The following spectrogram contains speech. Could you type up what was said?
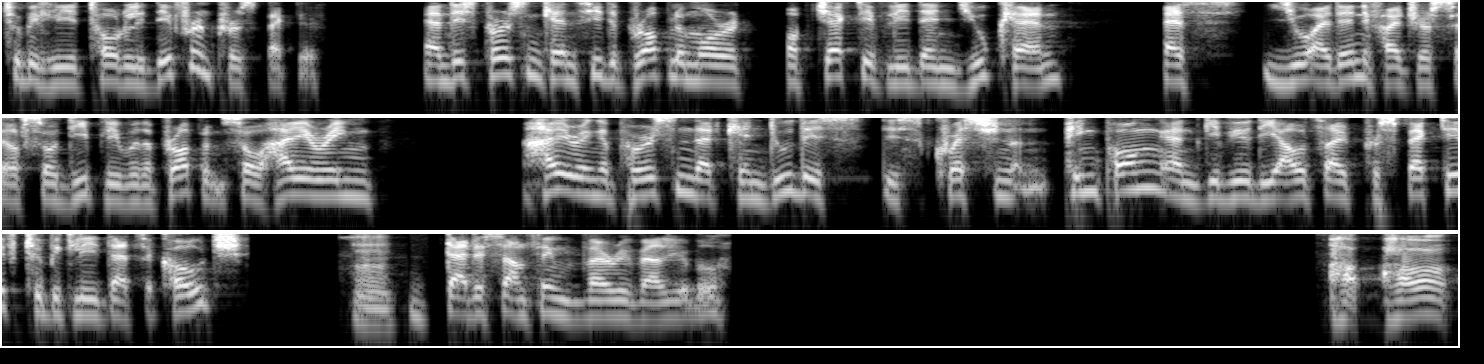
typically a totally different perspective. And this person can see the problem more objectively than you can as you identified yourself so deeply with the problem. So hiring hiring a person that can do this this question ping pong and give you the outside perspective, typically that's a coach. Hmm. That is something very valuable. How, how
